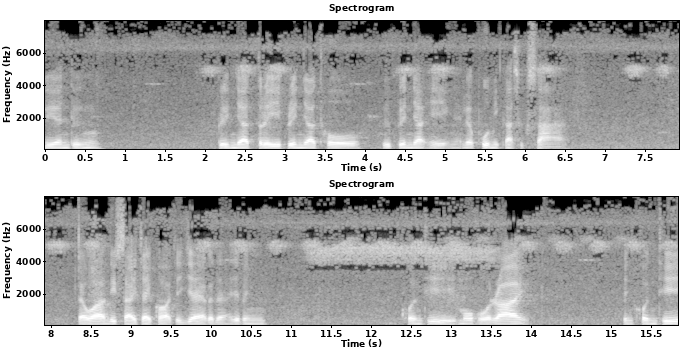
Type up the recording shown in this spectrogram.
เรียนถึงปริญญาตรี ปริญญาโท หรือปริญญาเอกเนี่ยเรียกผู้มีการศึกษา แต่ว่านิสัยใจคอจจะแย่ก็ได้อาจจะเป็นคนที่โมโหร้าย เป็นคนที่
